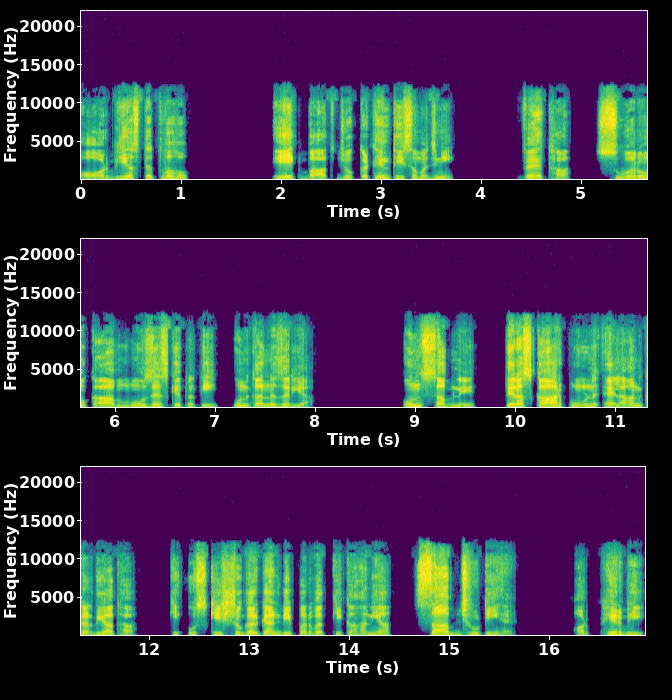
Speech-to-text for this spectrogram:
और भी अस्तित्व हो? एक बात जो कठिन थी समझनी, वह था सुअरों का मोजेस के प्रति उनका नज़रिया। उन सबने तिरस्कारपूर्ण ऐलान कर दिया था कि उसकी शुगर कैंडी पर्वत की कहानियाँ सब झूठी हैं और फिर भी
